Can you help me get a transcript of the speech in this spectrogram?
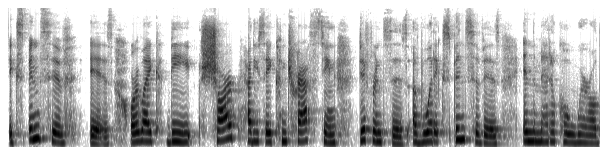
expensive is, or like the sharp, how do you say, contrasting differences of what expensive is in the medical world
